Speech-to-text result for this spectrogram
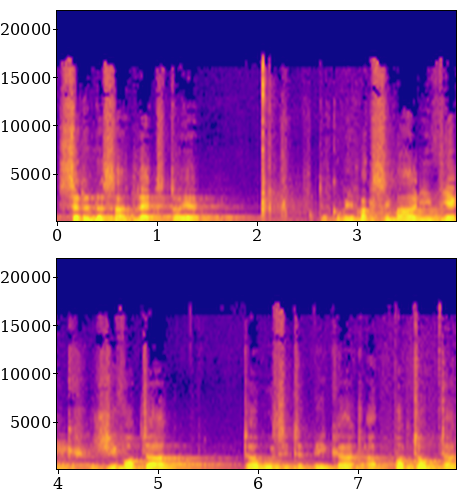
70 let to je takový maximální věk života, to musíte píkat a potom ta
